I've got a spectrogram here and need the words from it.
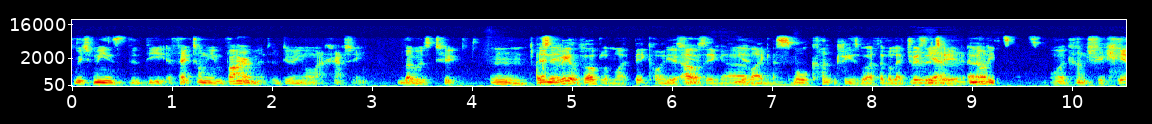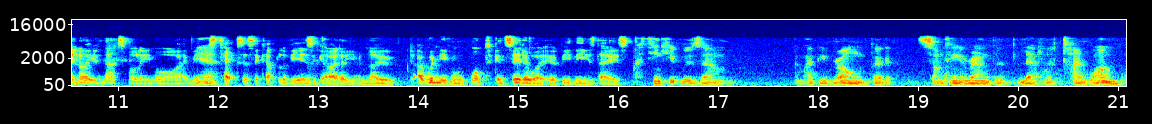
which means that the effect on the environment of doing all that hashing lowers too. Mm, it's And a it- real problem. Like Bitcoin is Yeah, oh, using uh, yeah. like a small country's worth of electricity. Yeah, uh, not even a smaller country. yeah, not even that small anymore. I mean, it's Yeah. Texas a couple of years ago. I don't even know. I wouldn't even want to consider what it would be these days. I think it was, um, I might be wrong, but something around the level of Taiwan.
